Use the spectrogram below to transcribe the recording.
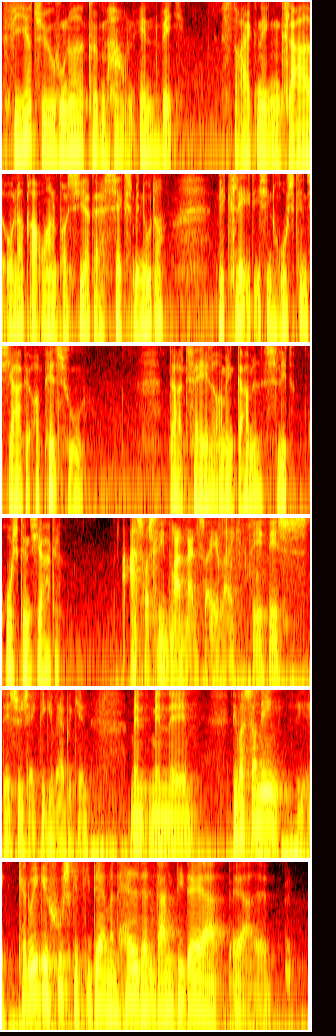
2400 København NV. Strækningen klarede undergraveren på cirka 6 minutter, beklædt i sin ruskensjakke og pelshue. Der er tale om en gammel, slidt ruskensjakke. Ah, så slidt var den altså heller ikke. Det, det, det synes jeg ikke, de kan være bekendt. Men, men øh, det var sådan en, kan du ikke huske de der, man havde dengang, de der øh,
